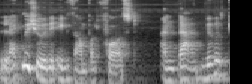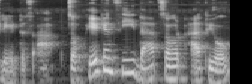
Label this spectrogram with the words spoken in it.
let me show you the example first and then we will create this app. So here you can see that's our app here.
